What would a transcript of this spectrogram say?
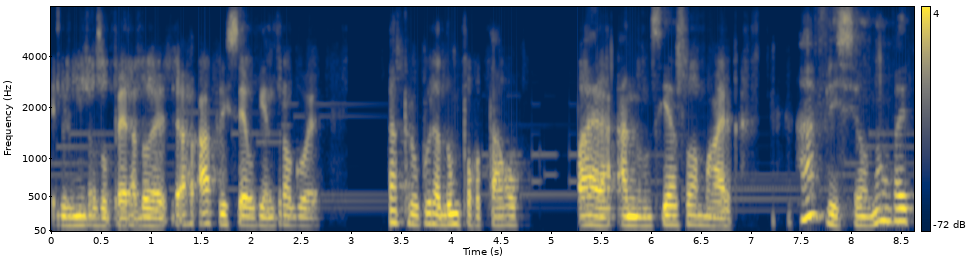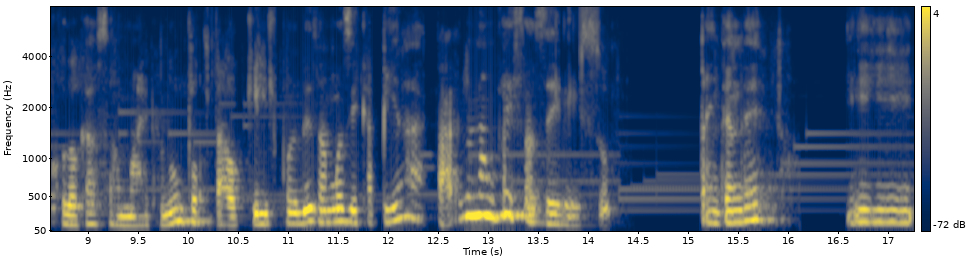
tem muitas operadoras, a que entrou agora, está à procura de um portal para anunciar sua marca. A Africell não vai colocar sua marca num portal que disponibiliza música pirata. Ele não vai fazer isso. Tá entendendo? E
